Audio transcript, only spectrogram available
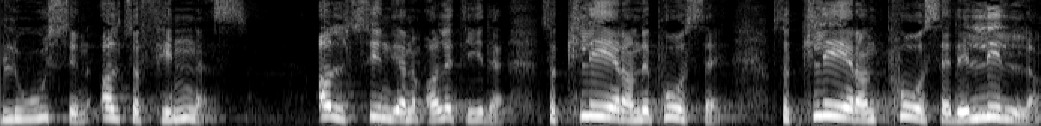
blodsynd, alt som finnes. All synd gjennom alle tider. Så kler han det på seg. Så kler han på seg det lilla,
